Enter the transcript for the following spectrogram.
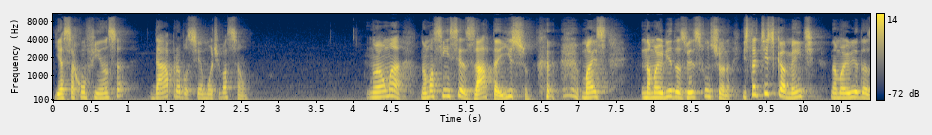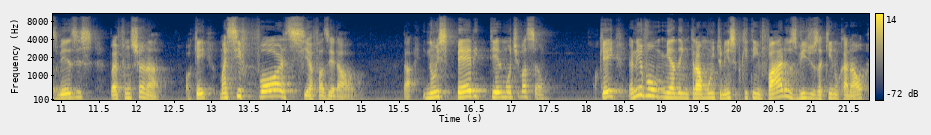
E essa confiança dá para você a motivação. Não é uma, não é uma ciência exata isso, mas na maioria das vezes funciona. Estatisticamente, na maioria das vezes vai funcionar ok? Mas se force a fazer algo. Tá? E não espere ter motivação. Ok? Eu nem vou me adentrar muito nisso, porque tem vários vídeos aqui no canal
